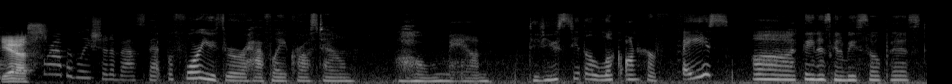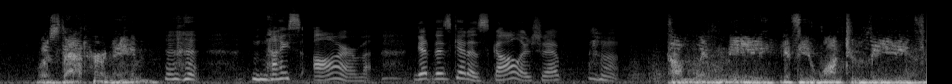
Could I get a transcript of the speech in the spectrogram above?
Yes. I Probably should have asked that before you threw her halfway across town. Oh man. Did you see the look on her face? Oh, Athena's gonna be so pissed. Was that her name? Nice arm. Get this kid a scholarship. Come with me if you want to leave.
